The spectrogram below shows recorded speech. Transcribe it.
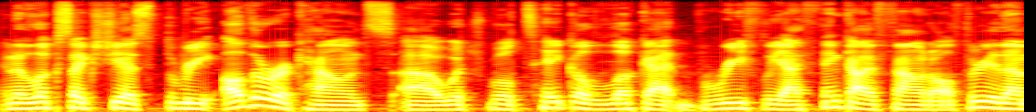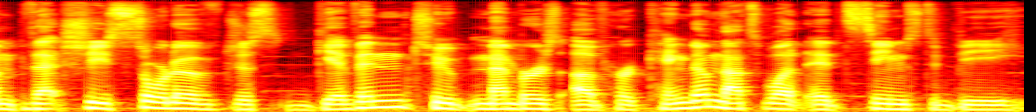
and it looks like she has three other accounts uh, which we'll take a look at briefly. I think I found all three of them that she's sort of just given to members of her kingdom. That's what it seems to be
